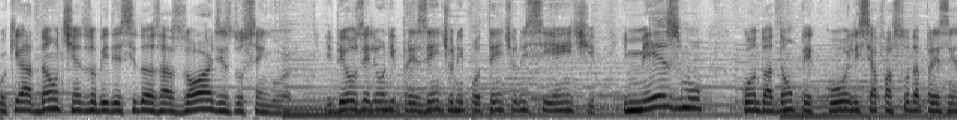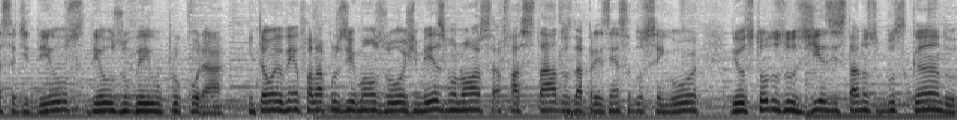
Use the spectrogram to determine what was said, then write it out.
Porque Adão tinha desobedecido às ordens do Senhor. E Deus, ele é onipresente, onipotente, onisciente. E mesmo quando Adão pecou, ele se afastou da presença de Deus, Deus o veio procurar. Então eu venho falar para os irmãos hoje, mesmo nós afastados da presença do Senhor, Deus todos os dias está nos buscando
